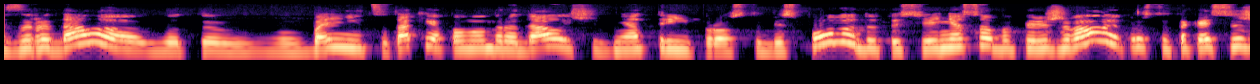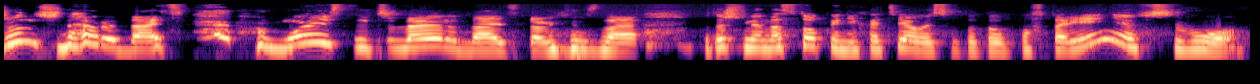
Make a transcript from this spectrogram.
зарыдала вот э, в больнице. Так я, по-моему, рыдала еще дня три просто без повода. То есть я не особо переживала, я просто такая сижу, начинаю рыдать. Моюсь, начинаю рыдать, там, не знаю. Потому что мне настолько не хотелось вот этого повторения всего.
